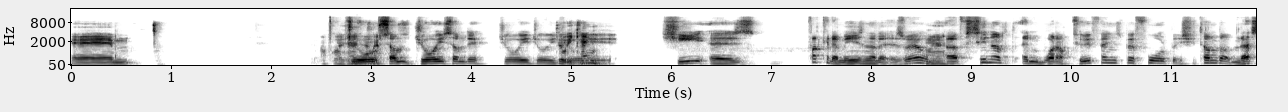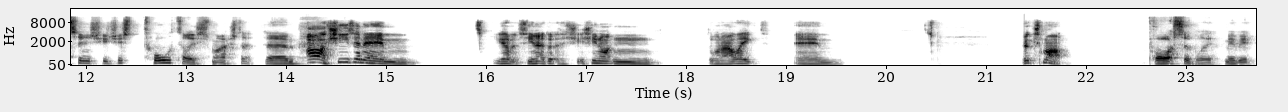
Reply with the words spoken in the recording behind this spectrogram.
Um, Joe, some Joey, somebody, Joey, Joey, Joey, Joey King. She is fucking amazing at it as well. Yeah. I've seen her in one or two things before, but she turned up in this and she just totally smashed it. Um, oh, she's in. Um, you haven't seen it. she, she not in the one I liked? Um, Booksmart. Possibly, maybe,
